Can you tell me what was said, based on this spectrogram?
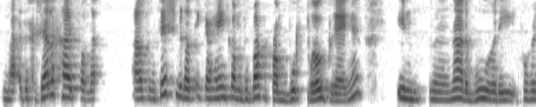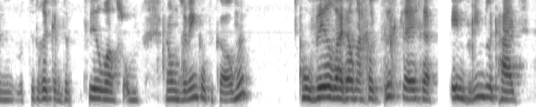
Maar de gezelligheid van de automatisme dat ik daarheen kwam te bakken kwam brood brengen. In, uh, naar de boeren die voor hun te druk en te veel was om naar onze winkel te komen. Hoeveel wij dan eigenlijk terugkregen in vriendelijkheid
